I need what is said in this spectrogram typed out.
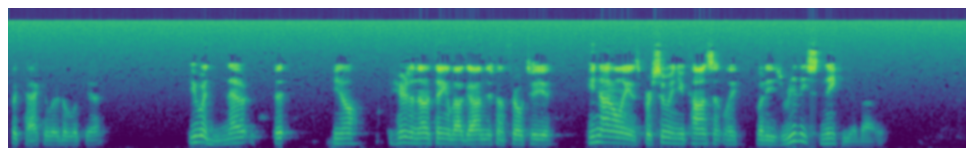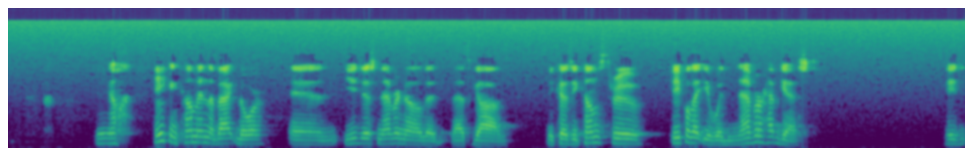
spectacular to look at? You would never, you know, here's another thing about God I'm just going to throw to you. He not only is pursuing you constantly, but he's really sneaky about it. You know, he can come in the back door and you just never know that that's God because He comes through people that you would never have guessed. He,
